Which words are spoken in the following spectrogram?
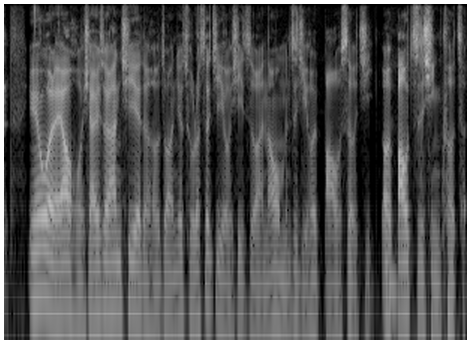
因为为了要活下去，所以和企业的合作，就除了设计游戏之外，然后我们自己会包设计，呃，包执行课程，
